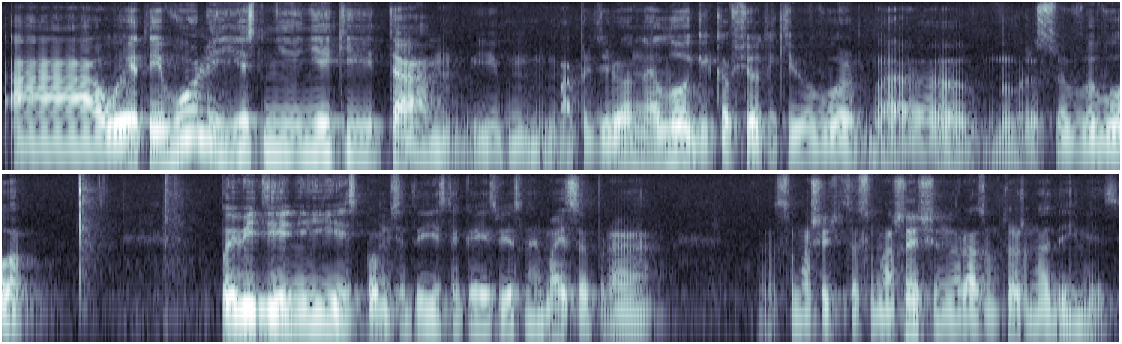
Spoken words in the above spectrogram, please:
А у этой воли есть не, некий там, и определенная логика все-таки в его, э, в его поведении есть. Помните, это есть такая известная майса про сумасшедшего сумасшедший, но разум тоже надо иметь.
